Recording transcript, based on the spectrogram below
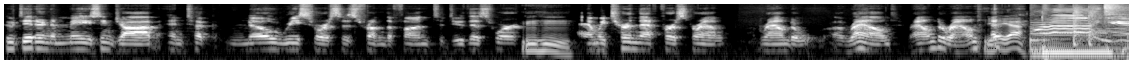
who did an amazing job and took no resources from the fund to do this work. Mm-hmm. And we turned that first round round around, round around Yeah, yeah.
